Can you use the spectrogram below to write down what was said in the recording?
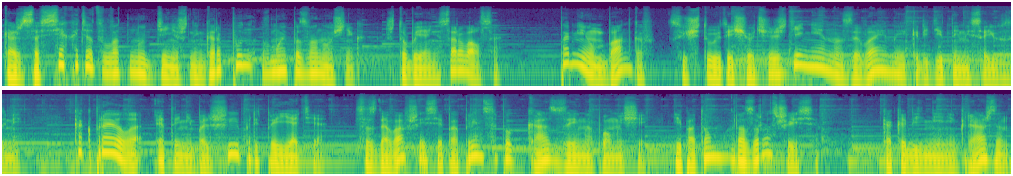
Кажется, все хотят воткнуть денежный гарпун в мой позвоночник, чтобы я не сорвался. Помимо банков, существуют еще учреждения, называемые кредитными союзами. Как правило, это небольшие предприятия – создававшиеся по принципу касс взаимопомощи и потом разросшиеся. Как объединение граждан,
